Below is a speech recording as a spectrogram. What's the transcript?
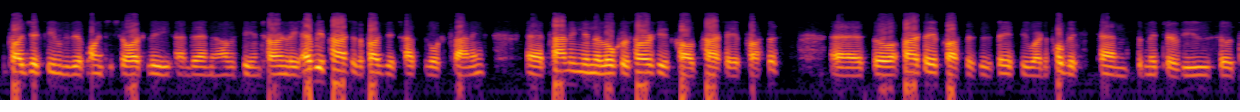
the project team will be appointed shortly, and then obviously internally, every part of the project has to go to planning. Uh, planning in the local authority is called Part A process. Uh, so a Part A process is basically where the public can submit their views. So it's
